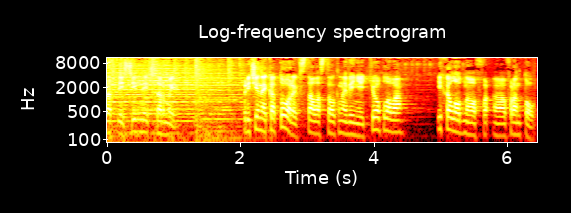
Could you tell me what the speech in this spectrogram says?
прошли сильные штормы, причиной которых стало столкновение теплого и холодного э, фронтов.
